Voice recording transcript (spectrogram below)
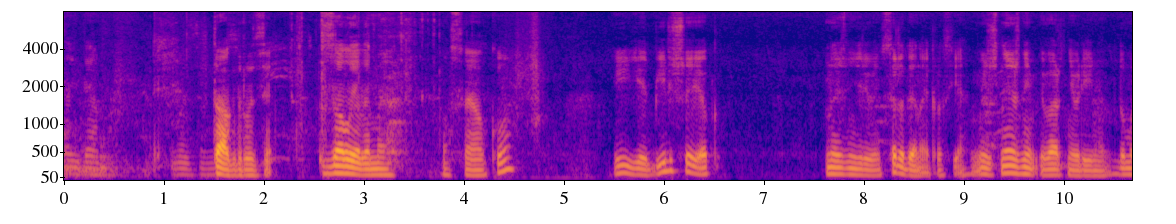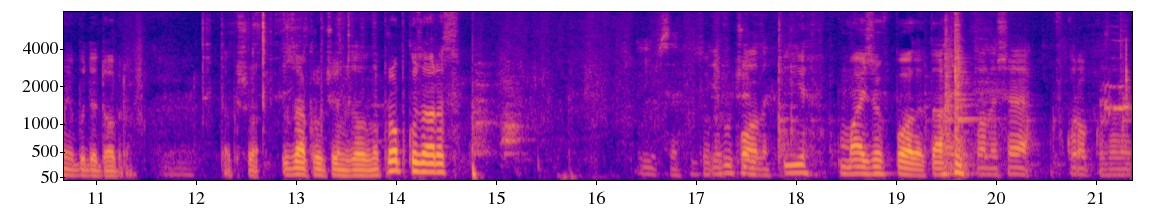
зайдемо. Так, друзі, залили ми маселку. І є більше, як нижній рівень. Середина якраз є. Між нижнім і верхнім рівнем. Думаю, буде добре. Так що закручуємо заливну пробку зараз. І все. І в поле. І майже в поле, так. І в поле ще в коробку залити.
